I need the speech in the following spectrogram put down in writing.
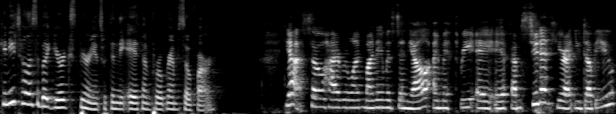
Can you tell us about your experience within the AFM program so far? Yeah, so hi everyone. My name is Danielle. I'm a 3A AFM student here at UW,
